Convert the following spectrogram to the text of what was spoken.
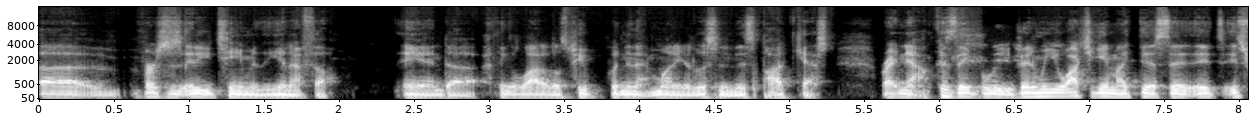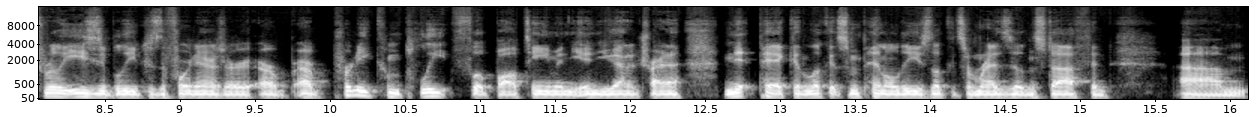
uh, versus any team in the NFL. And uh, I think a lot of those people putting in that money are listening to this podcast right now because they believe. And when you watch a game like this, it, it's, it's really easy to believe because the 49ers are, are, are, a pretty complete football team. And, and you got to try to nitpick and look at some penalties, look at some red zone stuff. And um,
